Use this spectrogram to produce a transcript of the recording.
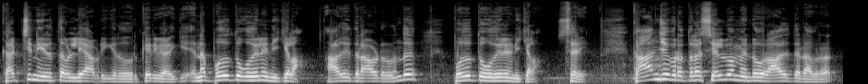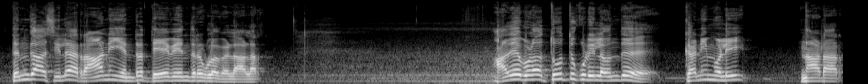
கட்சி நிறுத்தவில்லையா அப்படிங்கிறது ஒரு கேள்வி அளிக்கு ஏன்னா பொது தொகுதியில் நிற்கலாம் ஆதி திராவிடர் வந்து பொது தொகுதியில் நிற்கலாம் சரி. காஞ்சிபுரத்தில் செல்வம் என்ற ஒரு ஆதி திராவிடர் தென்காசியில் ராணி என்ற தேவேந்திர குல வேளாளர். அதே போல் தூத்துக்குடியில் வந்து கனிமொழி நாடார்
